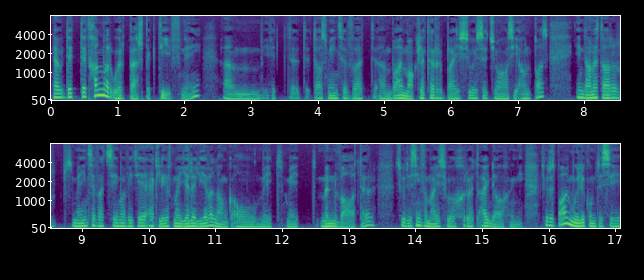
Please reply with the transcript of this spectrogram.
Nou dit dit gaan maar oor perspektief, nê? Nee? Ehm um, jy weet daar's mense wat um, baie makliker by so 'n situasie aanpas en dan is daar mense wat sê maar weet jy ek leef my hele lewe lank al met met min water. So dis nie vir my so 'n groot uitdaging nie. So dis baie moeilik om te sê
